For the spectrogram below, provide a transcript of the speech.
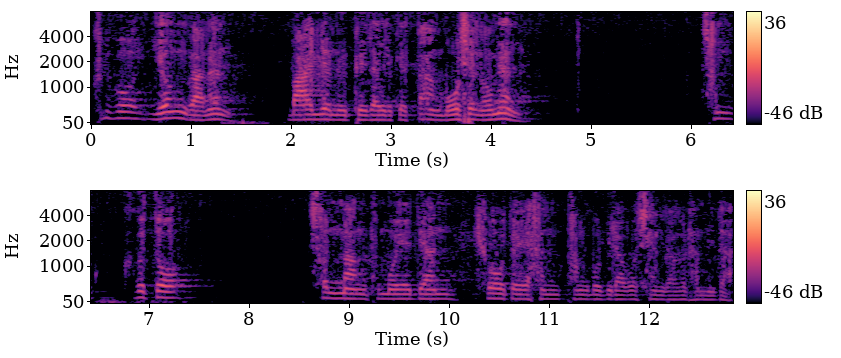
그리고 영가는 말년 옆에다 이렇게 딱 모셔놓으면 참 그것도 선망 부모에 대한 효도의 한 방법이라고 생각을 합니다.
